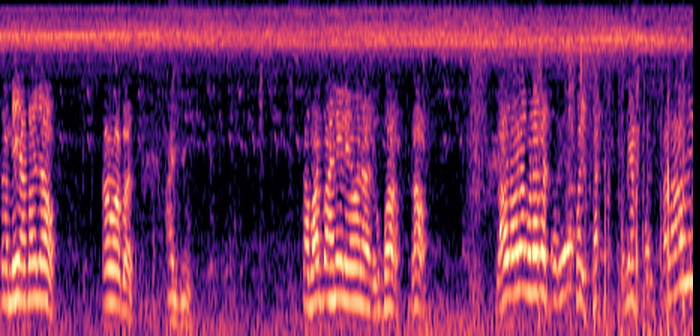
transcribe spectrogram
તમે આ બાજુ આવો. આવો આ બાજુ. આજો તમારે પાસે લેવાના ઊભા. લાવો. લાવો લાવો પૈસા હવે પૈસા લાવો ને.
